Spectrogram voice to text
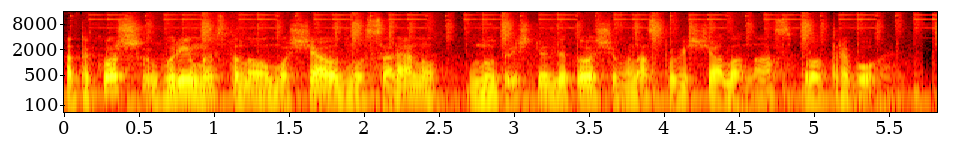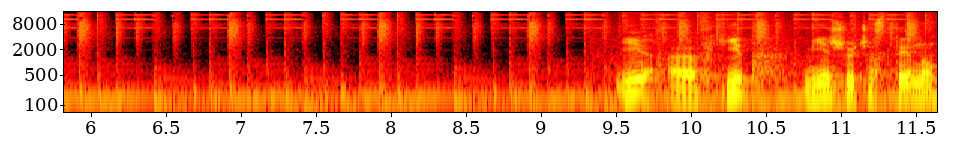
а також вгорі ми встановимо ще одну сирену внутрішню для того, щоб вона сповіщала нас про тривоги. І е, вхід в іншу частину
